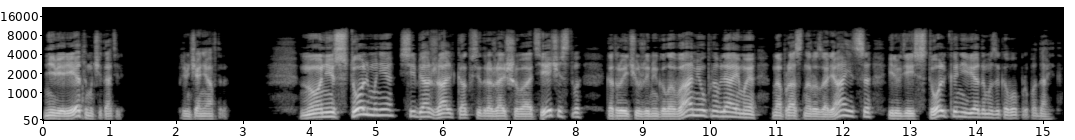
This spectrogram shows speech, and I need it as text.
Не вери этому, читатель. Примечание автора. Но не столь мне себя жаль, как вседрожайшего Отечества, которое чужими головами управляемое напрасно разоряется, и людей столько неведомо за кого пропадает.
